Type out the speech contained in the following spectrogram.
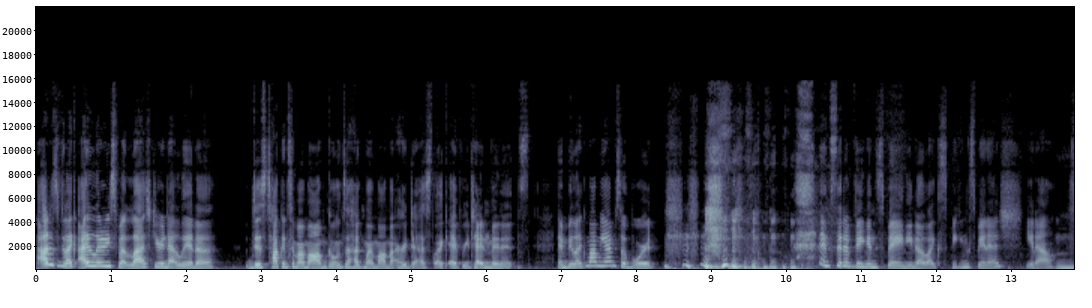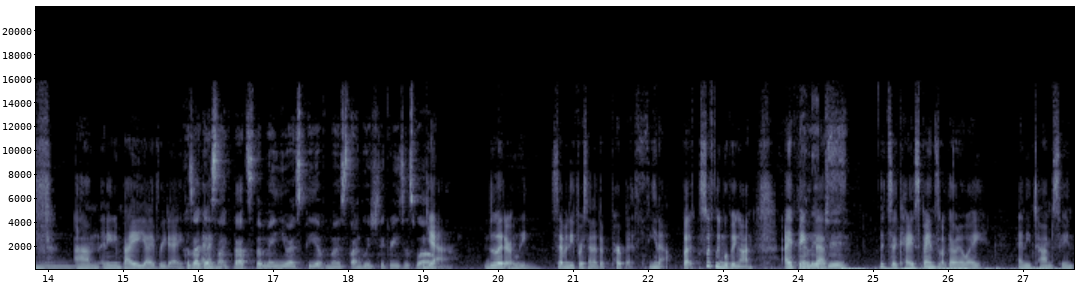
I'll just be like, I literally spent last year in Atlanta just talking to my mom, going to hug my mom at her desk like every 10 minutes and be like, Mommy, I'm so bored. Instead of being in Spain, you know, like speaking Spanish, you know, mm. um, and eating paella every day. Because I guess, like, that's the main USP of most language degrees as well. Yeah, literally. Mm. 70% of the purpose, you know. But swiftly moving on. I think that's. It's okay. Spain's not going away anytime soon.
